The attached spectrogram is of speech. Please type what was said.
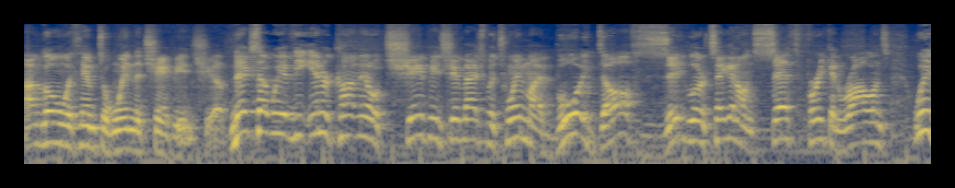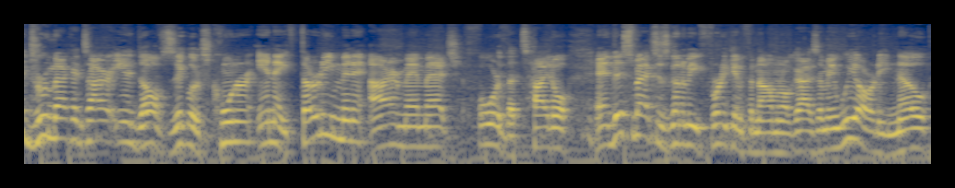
I'm going with him to win the championship. Next up, we have the Intercontinental Championship match between my boy Dolph Ziggler taking on Seth freaking Rollins. with Drew McIntyre in Dolph Ziggler's corner in a 30-minute Iron Man match for the title. And this match is going to be freaking phenomenal, guys. I mean, we already know.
